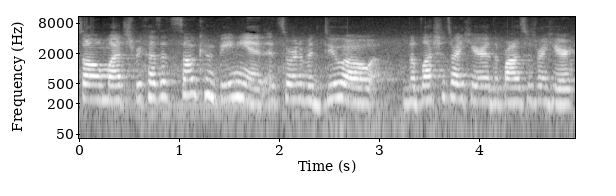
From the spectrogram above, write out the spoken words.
so much because it's so convenient. It's sort of a duo. The blush is right here, the bronzer is right here.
